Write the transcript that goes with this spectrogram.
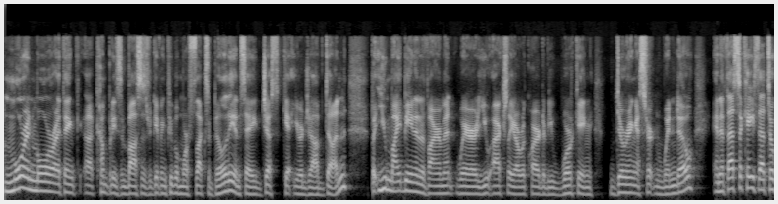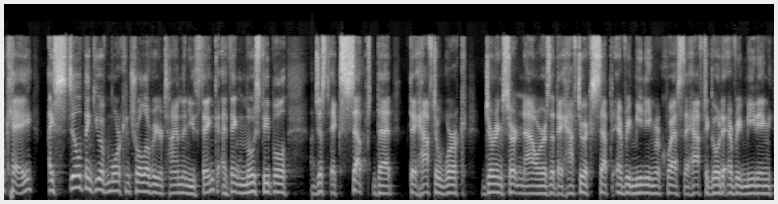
more and more, I think uh, companies and bosses are giving people more flexibility and saying, just get your job done. But you might be in an environment where you actually are required to be working during a certain window. And if that's the case, that's okay. I still think you have more control over your time than you think. I think most people just accept that they have to work during certain hours, that they have to accept every meeting request, they have to go to every meeting.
